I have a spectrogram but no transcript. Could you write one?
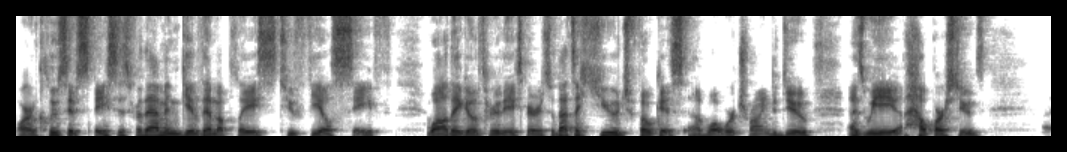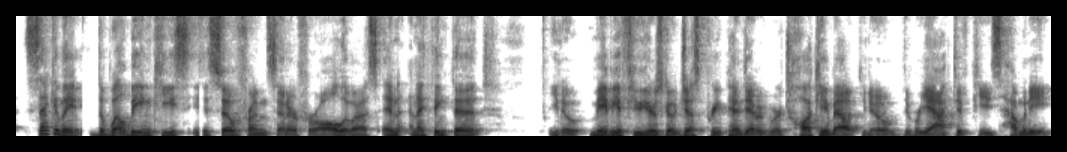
are inclusive spaces for them and give them a place to feel safe? While they go through the experience. So that's a huge focus of what we're trying to do as we help our students. Secondly, the well-being piece is so front and center for all of us. And, and I think the you know, maybe a few years ago, just pre-pandemic, we were talking about, you know, the reactive piece. How many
